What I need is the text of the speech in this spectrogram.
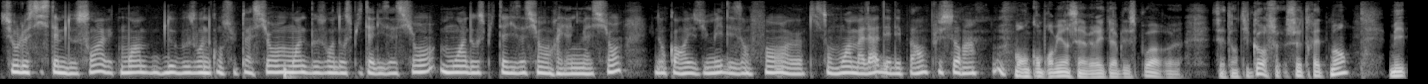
sur le système de soins avec moins de besoins de consultation, moins de besoins d'hospitalisation, moins d'hospitalisation en réanimation. Donc, en résumé, des enfants qui sont moins malades et des parents plus sereins. Bon, on comprend bien, c'est un véritable espoir, cet anticorps, ce, ce traitement. Mais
